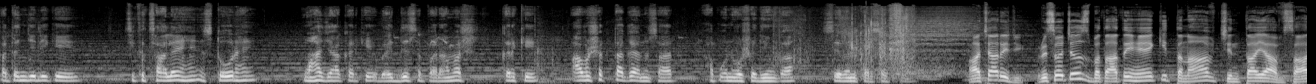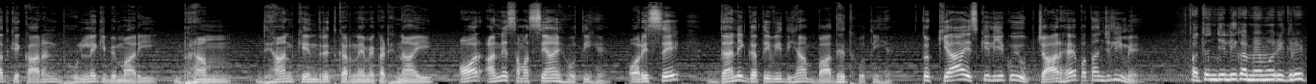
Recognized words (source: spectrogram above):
पतंजलि के चिकित्सालय हैं, स्टोर हैं, वहाँ जा कर के वैद्य से परामर्श करके आवश्यकता के अनुसार आप उन औषधियों का सेवन कर सकते हैं। आचार्य जी रिसर्चर्स बताते हैं कि तनाव चिंता या अवसाद के कारण भूलने की बीमारी भ्रम ध्यान केंद्रित करने में कठिनाई और अन्य समस्याएँ होती हैं और इससे दैनिक गतिविधियाँ बाधित होती हैं। तो क्या इसके लिए कोई उपचार है पतंजलि में? पतंजलि का मेमोरी ग्रिड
